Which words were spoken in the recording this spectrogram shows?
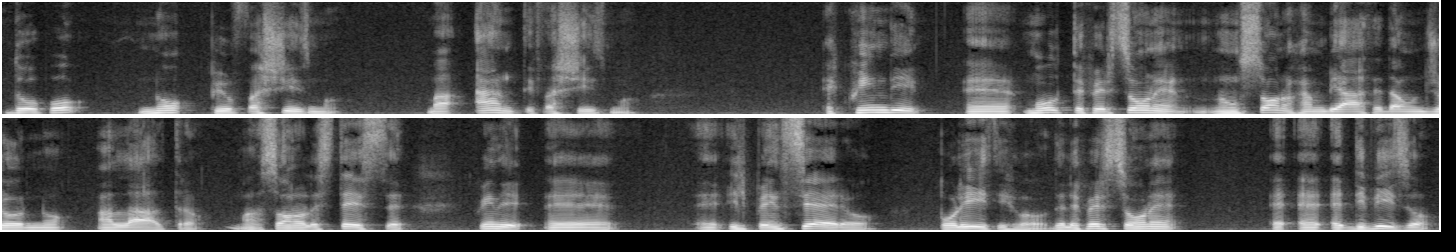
dopo no più fascismo, ma antifascismo. E quindi eh, molte persone non sono cambiate da un giorno all'altro, ma sono le stesse. Quindi eh, eh, il pensiero politico delle persone è, è- è diviso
